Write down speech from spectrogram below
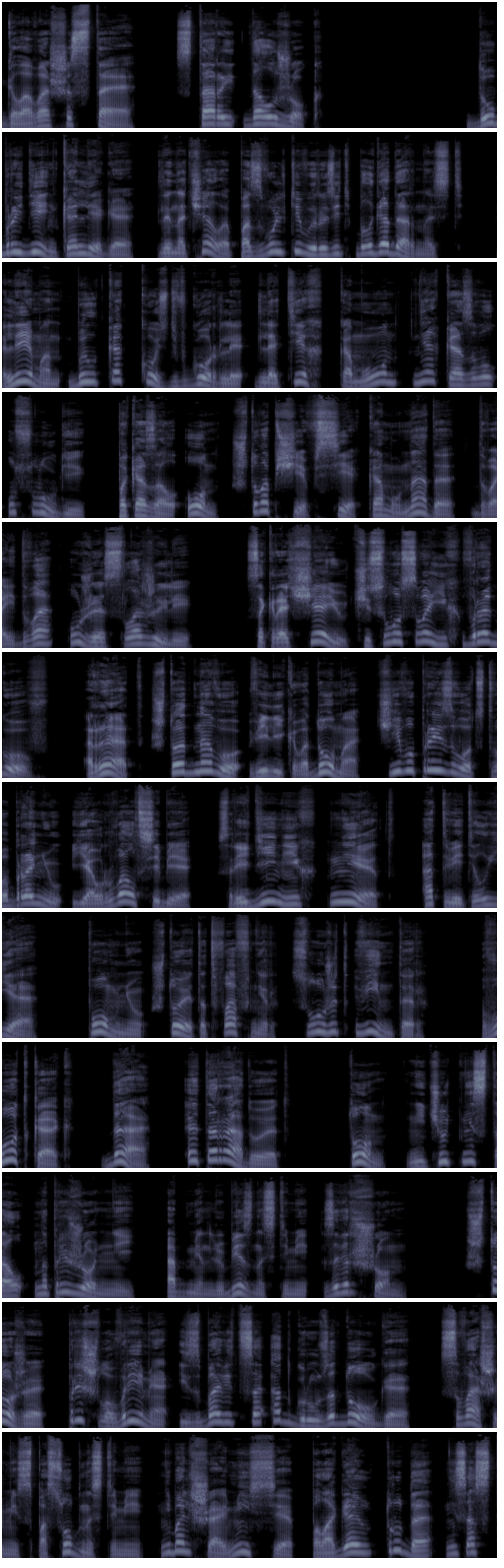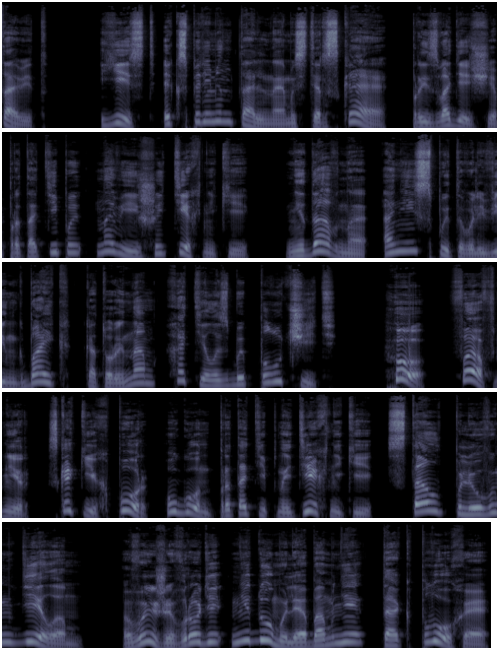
Глава шестая. Старый должок. Добрый день, коллега. Для начала позвольте выразить благодарность. Лемон был как кость в горле для тех, кому он не оказывал услуги. Показал он, что вообще все, кому надо, два и два уже сложили. Сокращаю число своих врагов. Рад, что одного великого дома, чьего производства броню я урвал себе, среди них нет, ответил я. Помню, что этот Фафнер служит Винтер. Вот как? Да, это радует. Тон ничуть не стал напряженней. Обмен любезностями завершен. Что же, пришло время избавиться от груза долга. С вашими способностями небольшая миссия, полагаю, труда не составит. Есть экспериментальная мастерская, производящая прототипы новейшей техники. Недавно они испытывали вингбайк, который нам хотелось бы получить. Хо, Фафнир, с каких пор угон прототипной техники стал плевым делом? Вы же вроде не думали обо мне так плохо.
